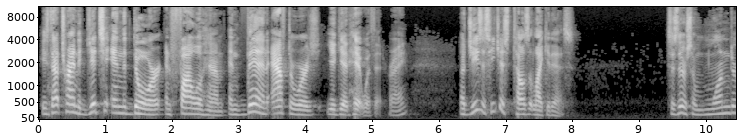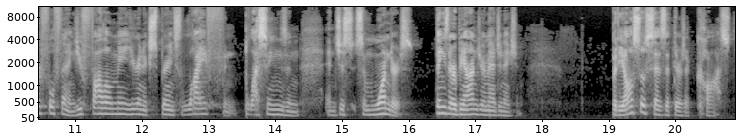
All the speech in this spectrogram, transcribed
He's not trying to get you in the door and follow him, and then afterwards you get hit with it, right? Now, Jesus, he just tells it like it is. He says, There are some wonderful things. You follow me, you're going to experience life and blessings and, and just some wonders, things that are beyond your imagination. But he also says that there's a cost.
